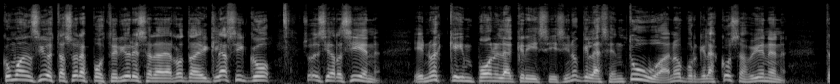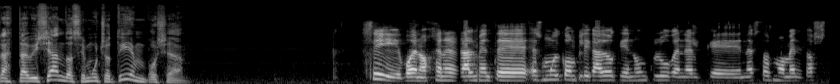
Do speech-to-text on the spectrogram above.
¿Cómo han sido estas horas posteriores a la derrota del Clásico? Yo decía recién, eh, no es que impone la crisis, sino que la acentúa, ¿no? Porque las cosas vienen trastabillando hace mucho tiempo ya. Sí, bueno, generalmente es muy complicado que en un club en el que en estos momentos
